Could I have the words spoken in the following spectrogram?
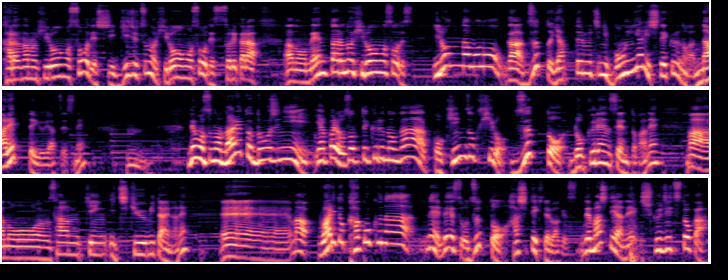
体の疲労もそうですし技術の疲労もそうです。それからあのメンタルの疲労もそうです。いろんなものがずっとやってるうちにぼんやりしてくるのが慣れっていうやつですね、うん、でもその慣れと同時にやっぱり襲ってくるのがこう金属疲労。ずっと6連戦とかね。まああの3金1級みたいなね。えー、まあ、割と過酷な、ね、レースをずっと走ってきてるわけです。で、ましてやね、祝日とか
